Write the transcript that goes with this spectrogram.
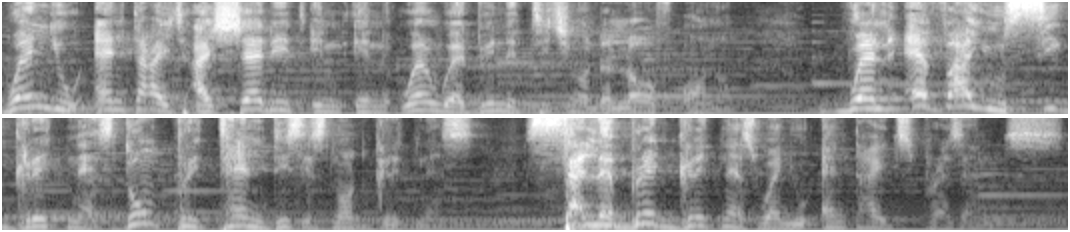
When you enter it, I shared it in, in when we we're doing the teaching on the law of honor. Whenever you see greatness, don't pretend this is not greatness Celebrate greatness when you enter its presence.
